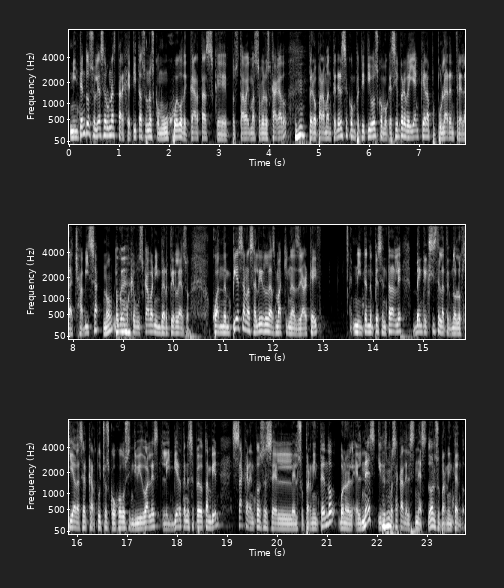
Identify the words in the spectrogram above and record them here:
Nintendo solía hacer unas tarjetitas, unos como un juego de cartas que pues, estaba ahí más o menos cagado, pero para mantenerse competitivos como que siempre veían que era popular entre la chaviza, ¿no? Y como que buscaban invertirle a eso. Cuando empiezan a salir las máquinas de arcade, Nintendo empieza a entrarle, ven que existe la tecnología de hacer cartuchos con juegos individuales, le invierten ese pedo también, sacan entonces el, el Super Nintendo, bueno, el, el NES y después sacan el SNES, ¿no? El Super Nintendo,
